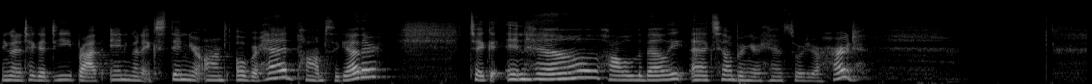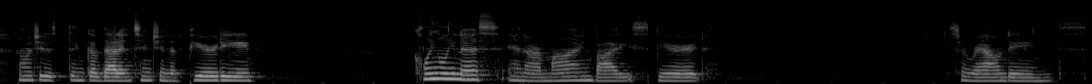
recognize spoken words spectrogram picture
You're going to take a deep breath in. You're going to extend your arms overhead, palms together. Take an inhale, hollow the belly. Exhale, bring your hands towards your heart. I want you to think of that intention of purity, cleanliness in our mind, body, spirit, surroundings.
